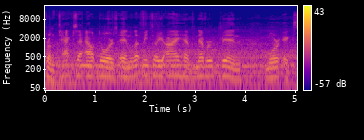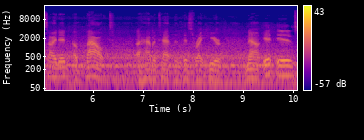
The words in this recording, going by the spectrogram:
from Taxa Outdoors. And let me tell you, I have never been more excited about a habitat than this right here. Now, it is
